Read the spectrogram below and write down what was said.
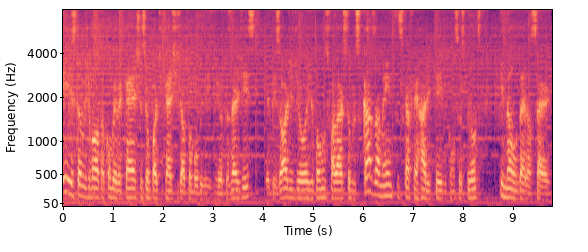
E estamos de volta com o BBcast, seu podcast de automobilismo e outros nerds. No episódio de hoje vamos falar sobre os casamentos que a Ferrari teve com seus pilotos que não deram certo.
